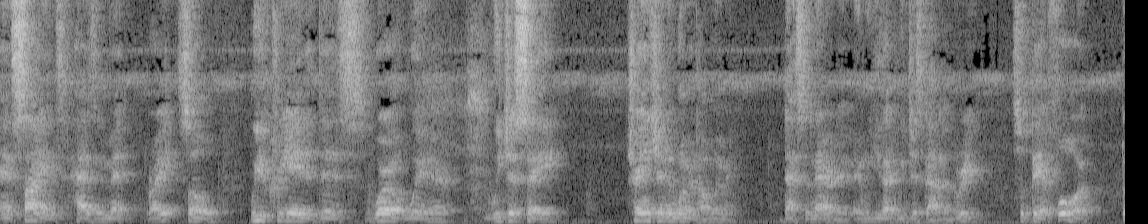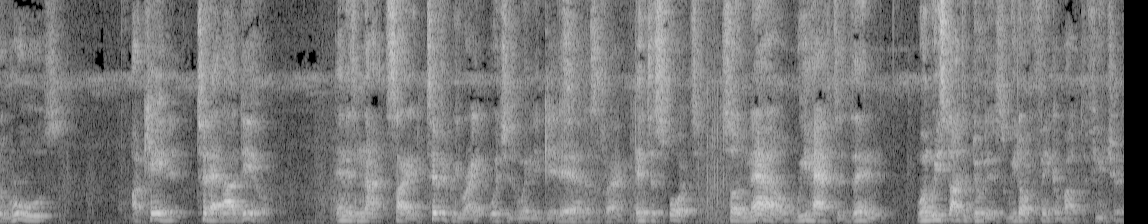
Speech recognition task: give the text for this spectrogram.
and science hasn't met, right? So we've created this world where we just say transgender women are women. That's the narrative, and we got we just gotta agree. So therefore, the rules are catered to that ideal, and it's not scientifically right, which is when it gets Yeah, that's a fact. into sports. So now we have to then, when we start to do this, we don't think about the future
